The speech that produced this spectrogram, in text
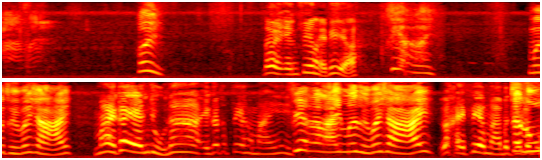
ทางนะ เฮ้ย เต้ยเองเฟี้ยงไหนพี่เหรอ เฟี้ยงอะไร มือถือไฟฉาย ไม่ก็เองอยู่หน้า เองก็จะเฟี้ยงทำไม เฟี้ยงอะไรมือถือไฟฉาย แล้วใครเฟี้ยงมาเมื่อกี้จะรู้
